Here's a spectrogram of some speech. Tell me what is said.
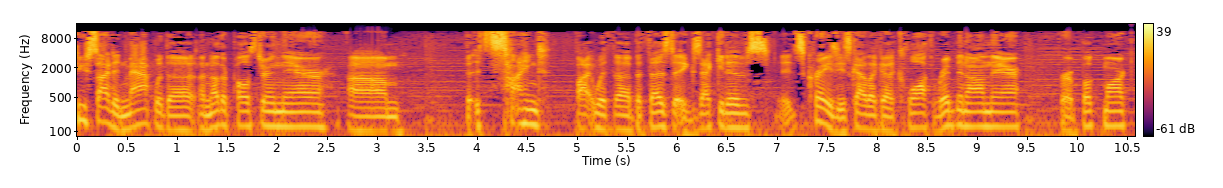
two sided map with a, another poster in there. Um, it's signed by with uh, Bethesda executives. It's crazy. It's got like a cloth ribbon on there for a bookmark.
